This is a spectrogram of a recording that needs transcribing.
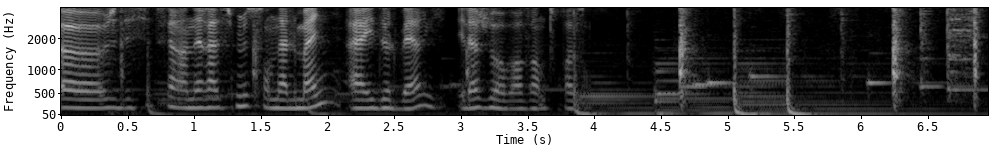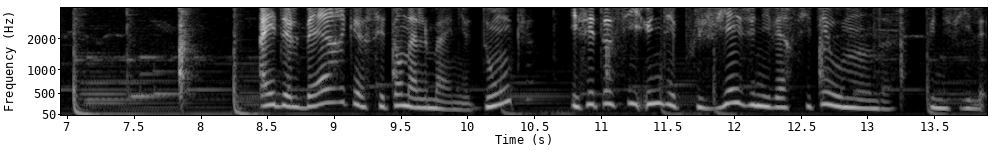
euh, je décide de faire un Erasmus en Allemagne, à Heidelberg. Et là, je dois avoir 23 ans. Heidelberg, c'est en Allemagne, donc. Et c'est aussi une des plus vieilles universités au monde. Une ville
